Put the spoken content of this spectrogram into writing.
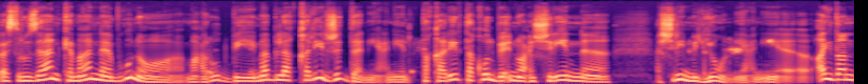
بس روزان كمان بونو معروض بمبلغ قليل جدا يعني التقارير تقول بأنه 20 20 مليون يعني أيضا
